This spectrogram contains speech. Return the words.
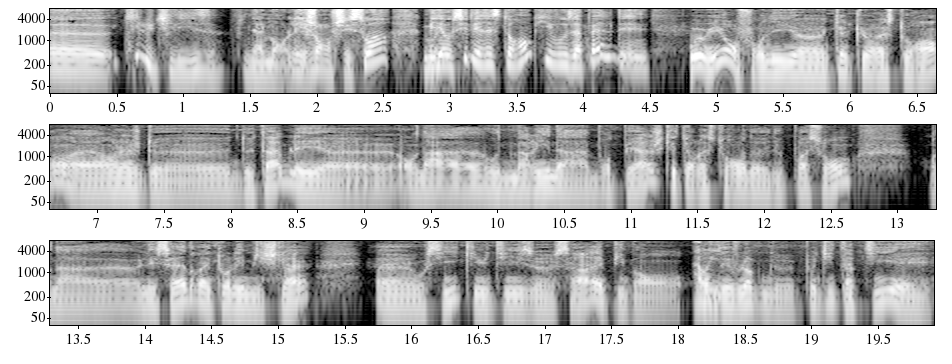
euh, qui l'utilise finalement? Les gens chez soi, mais il y a aussi des restaurants qui vous appellent des... Oui, oui, on fournit quelques restaurants en linge de, de table. Et on a Aude-Marine à Bourg-de-Péage, qui est un restaurant de, de poissons. On a les Cèdres et tous les Michelin aussi qui utilisent ça. Et puis, bon, Ah on oui. développe de petit à petit. Et,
